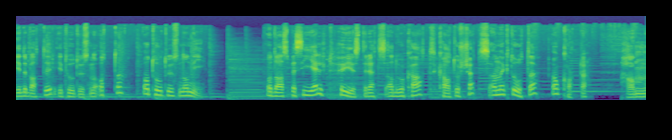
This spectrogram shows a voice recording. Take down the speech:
i debatter i 2008 og 2009. Og da spesielt høyesterettsadvokat Cato Schjøtts anekdote om kortet. Han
